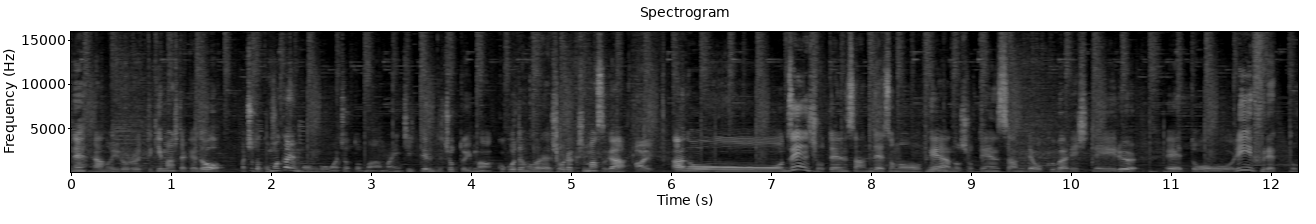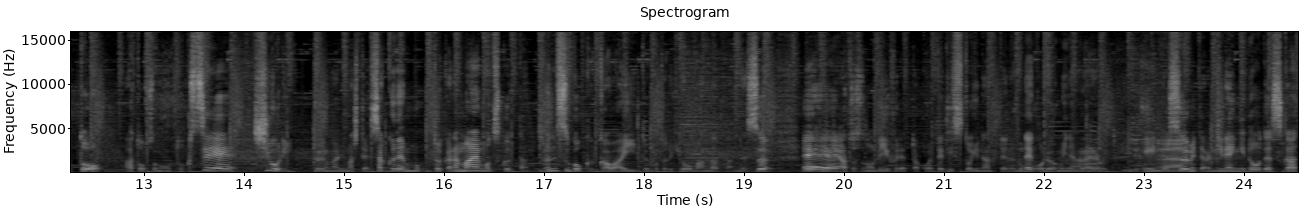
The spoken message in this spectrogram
ね、あのいろいろ言ってきましたけど、まあちょっと細かい文言はちょっとまあ毎日言ってるんでちょっと今ここでも省略しますが、はい。あのー全書店さんでそのフェアの書店さんでお配りしている、えー、とリーフレットとあとその特製しおりというのがありまして昨年もというかね前も作ったんですよね。すごく可愛いということで評判だったんです、えーあとそのリーフレットはこうやってリストになってるんでこれを見ながらいいですね。いいんです。みたいな。記念にどうですか、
